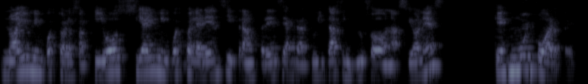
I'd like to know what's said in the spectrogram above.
no hay un impuesto a los activos, sí hay un impuesto a la herencia y transferencias gratuitas, incluso donaciones, que es muy fuerte.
